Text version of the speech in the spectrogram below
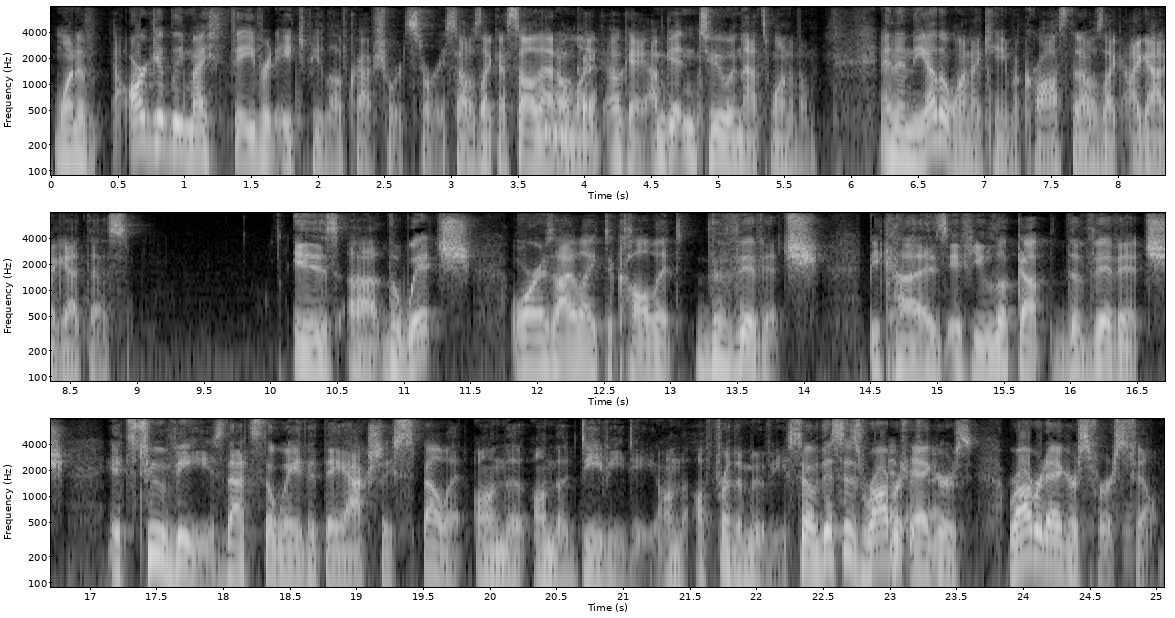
One of arguably my favorite H.P. Lovecraft short stories. So I was like, I saw that, oh, I'm like, okay, I'm getting two, and that's one of them. And then the other one I came across that I was like, I got to get this is uh, The Witch, or as I like to call it, The Vivitch. Because if you look up The Vivitch, it's two V's. That's the way that they actually spell it on the on the DVD on the uh, for the movie. So this is Robert Eggers Robert Eggers' first film.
